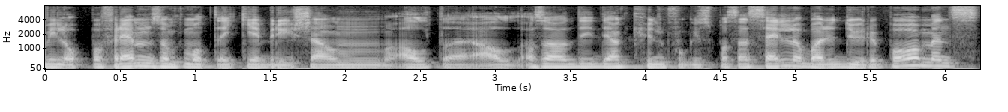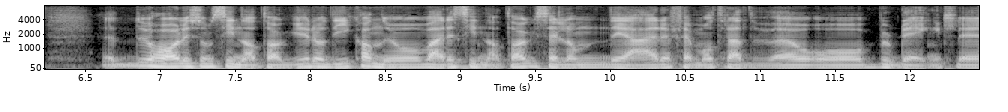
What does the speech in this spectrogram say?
vil opp og frem, som på en måte ikke bryr seg om alt, alt altså de, de, har kun fokus på seg selv og bare durer på, mens du har liksom sinnatagger, og de kan jo være sinnatagg selv om de er 35 og burde egentlig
